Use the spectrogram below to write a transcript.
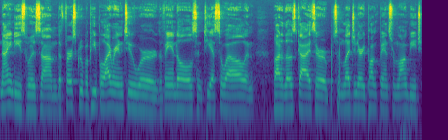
90s. Was um, the first group of people I ran into were the Vandals and TSOL and a lot of those guys are some legendary punk bands from Long Beach,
